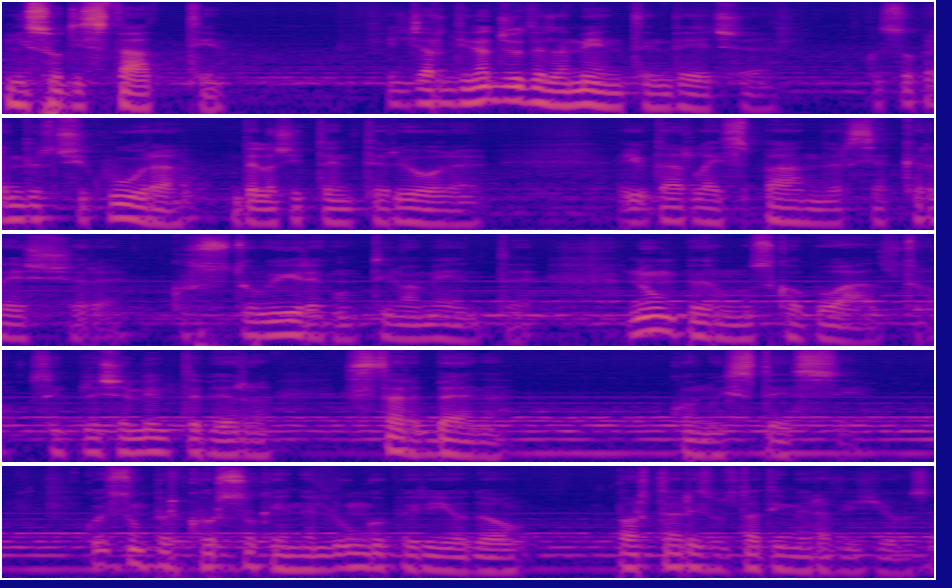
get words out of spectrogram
insoddisfatti. Il giardinaggio della mente invece, questo prenderci cura della città interiore, aiutarla a espandersi, a crescere, costruire continuamente, non per uno scopo altro, semplicemente per stare bene con noi stessi. Questo è un percorso che nel lungo periodo porta a risultati meravigliosi,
